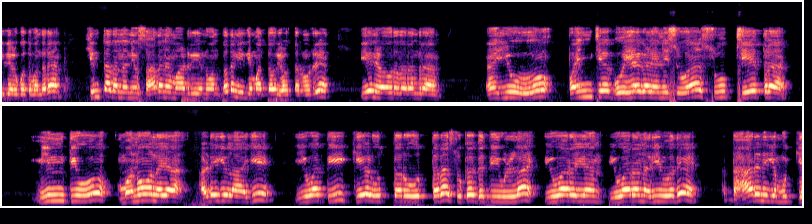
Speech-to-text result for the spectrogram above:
ಇಲ್ಲಿ ಹೇಳ್ಕೊತ ಬಂದರ. ಇಂಥದನ್ನ ನೀವು ಸಾಧನೆ ಮಾಡ್ರಿ ಅನ್ನುವಂಥದ್ದನ್ನ ಇಲ್ಲಿ ಮತ್ತವ್ರು ಹೇಳ್ತಾರ ನೋಡ್ರಿ. ಏನ್ ಅಂದ್ರ ಇವು ಪಂಚ ಗುಹೆಗಳೆನಿಸುವ ಸುಕ್ಷೇತ್ರ ನಿಂತಿವು ಮನೋಲಯ ಅಡಗಿಲಾಗಿ ಯುವತಿ ಕೇಳು ಉತ್ತರ ಉತ್ತರ ಸುಖಗತಿಯುಳ್ಳ ಇವರ ಇವರನ್ನರಿಯುವುದೇ ಧಾರಣೆಗೆ ಮುಖ್ಯ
